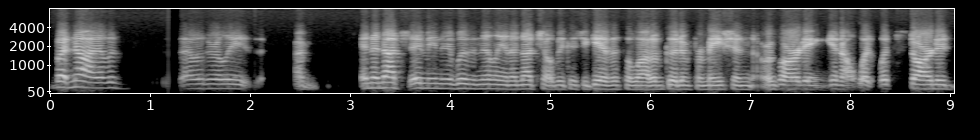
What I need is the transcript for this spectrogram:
but no, that was that was really I'm in a nutshell, I mean, it wasn't really in a nutshell because you gave us a lot of good information regarding, you know, what what started,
